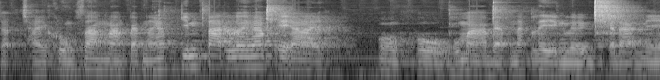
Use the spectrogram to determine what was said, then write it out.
จะใช้โครงสร้างมาแบบไหนครับ กิมตัดเลยครับ AI โอ้โห มาแบบนักเลงเลยในกระดานนี้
